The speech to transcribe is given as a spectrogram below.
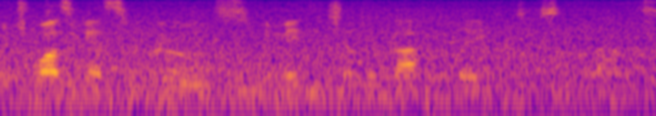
which was against the rules. We made the children laugh and play to see the dance.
